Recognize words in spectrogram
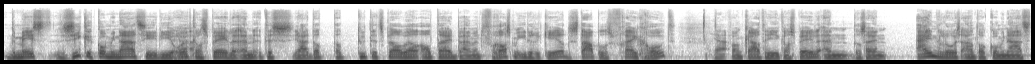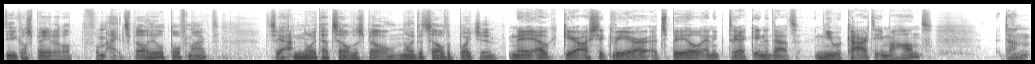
de meest zieke combinatie die je Ja. ooit kan spelen. En het is, ja, dat, dat doet dit spel wel altijd bij me. Het verrast me iedere keer. De stapel is vrij groot Ja. van kaarten die je kan spelen. En er zijn eindeloos aantal combinaties die je kan spelen. Wat voor mij het spel heel tof maakt. Het is Ja. echt nooit hetzelfde spel. Nooit hetzelfde potje. Nee, elke keer als ik weer het speel en ik trek inderdaad nieuwe kaarten in mijn hand, dan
